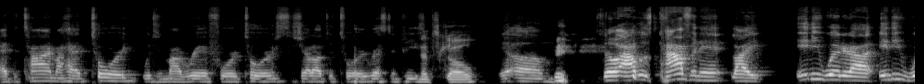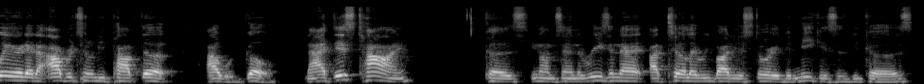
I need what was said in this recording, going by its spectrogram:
At the time, I had Tory, which is my red Ford Taurus. Shout out to Tory, rest in peace. let's go. Yeah, um, so I was confident, like anywhere that I anywhere that an opportunity popped up, I would go. Now at this time, because you know what I'm saying, the reason that I tell everybody the story of Demecus is because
